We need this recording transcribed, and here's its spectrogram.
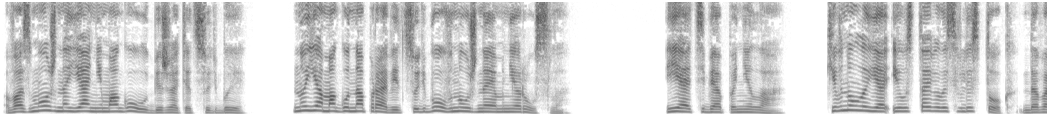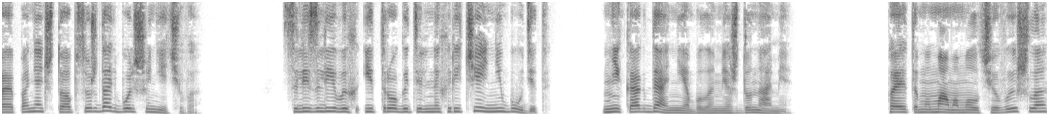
Возможно, я не могу убежать от судьбы, но я могу направить судьбу в нужное мне русло. Я тебя поняла. Кивнула я и уставилась в листок, давая понять, что обсуждать больше нечего. Слезливых и трогательных речей не будет. Никогда не было между нами. Поэтому мама молча вышла,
